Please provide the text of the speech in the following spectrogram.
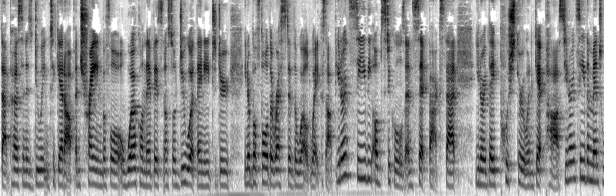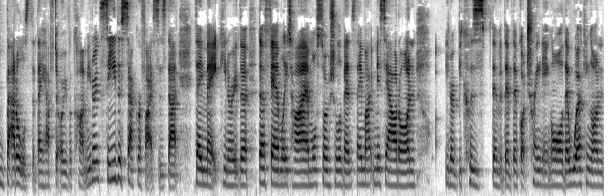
that person is doing to get up and train before or work on their business or do what they need to do, you know, before the rest of the world wakes up. You don't see the obstacles and setbacks that, you know, they push through and get past. You don't see the mental battles that they have to overcome. You don't see the sacrifices that they make, you know, the the family time or social events they might miss out on you know, because they've, they've, they've got training or they're working on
